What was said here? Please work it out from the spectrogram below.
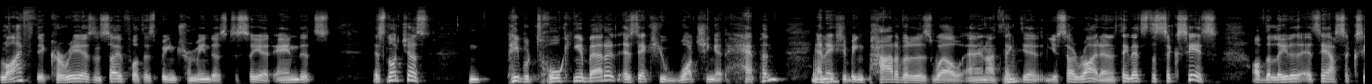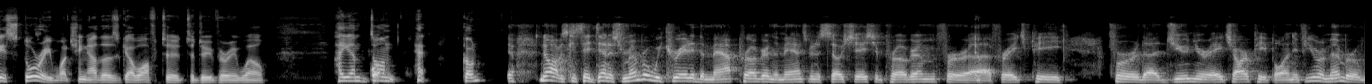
life, their careers, and so forth has been tremendous to see it. And it's it's not just people talking about it, it's actually watching it happen mm-hmm. and actually being part of it as well. And I think mm-hmm. that you're so right. And I think that's the success of the leader. It's our success story watching others go off to to do very well. Hey, um, Don, ha- go on. Yeah. No, I was going to say, Dennis. Remember, we created the MAP program, the Management Association program for uh, for HP for the junior HR people. And if you remember,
